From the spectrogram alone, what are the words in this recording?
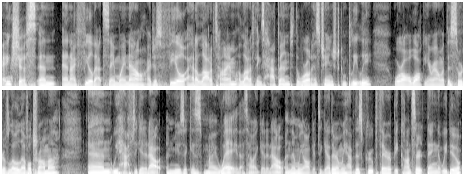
anxious and and I feel that same way now. I just feel I had a lot of time, a lot of things happened. The world has changed completely. We're all walking around with this sort of low-level trauma and we have to get it out and music is my way. That's how I get it out. And then we all get together and we have this group therapy concert thing that we do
